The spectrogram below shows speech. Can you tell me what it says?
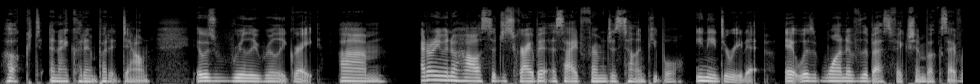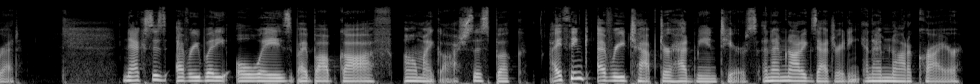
hooked and I couldn't put it down. It was really, really great. Um, I don't even know how else to describe it aside from just telling people you need to read it. It was one of the best fiction books I've read. Next is Everybody Always by Bob Goff. Oh my gosh, this book. I think every chapter had me in tears, and I'm not exaggerating, and I'm not a crier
